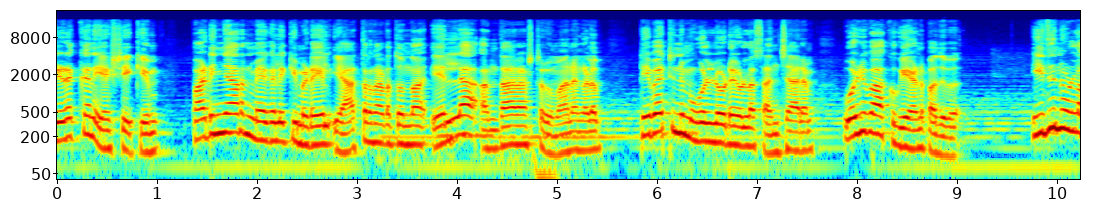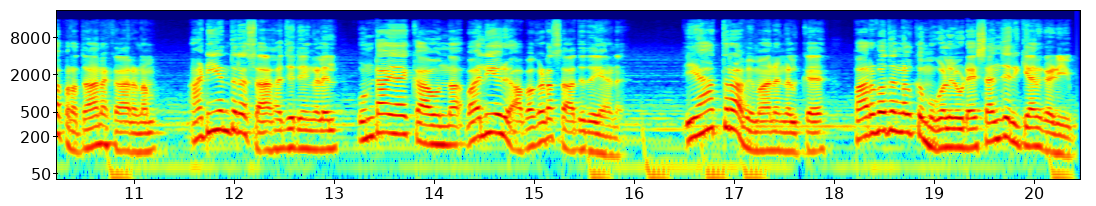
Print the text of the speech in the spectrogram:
കിഴക്കൻ ഏഷ്യയ്ക്കും പടിഞ്ഞാറൻ മേഖലയ്ക്കുമിടയിൽ യാത്ര നടത്തുന്ന എല്ലാ അന്താരാഷ്ട്ര വിമാനങ്ങളും ടിബറ്റിന് മുകളിലൂടെയുള്ള സഞ്ചാരം ഒഴിവാക്കുകയാണ് പതിവ്. ഇതിനുള്ള പ്രധാന കാരണം അടിയന്തര സാഹചര്യങ്ങളിൽ ഉണ്ടായേക്കാവുന്ന വലിയൊരു അപകട സാധ്യതയാണ്. യാത്രാ വിമാനങ്ങൾക്ക് പർവതങ്ങൾക്ക് മുകളിലൂടെ സഞ്ചരിക്കാൻ കഴിയും.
